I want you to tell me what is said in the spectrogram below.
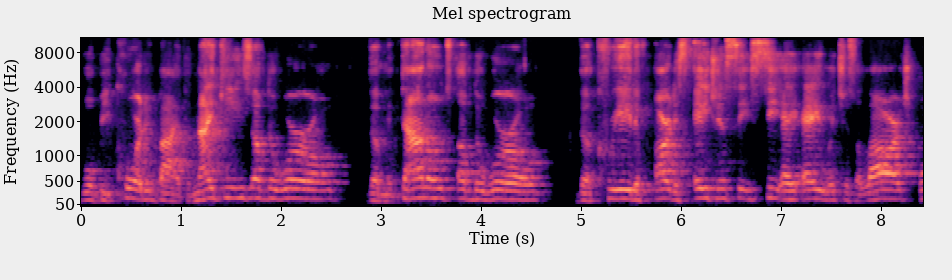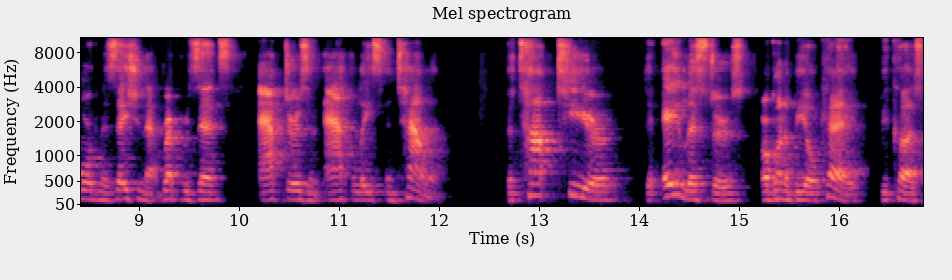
will be courted by the Nikes of the world, the McDonald's of the world, the Creative Artist Agency, CAA, which is a large organization that represents actors and athletes and talent. The top tier the A-listers are going to be okay because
